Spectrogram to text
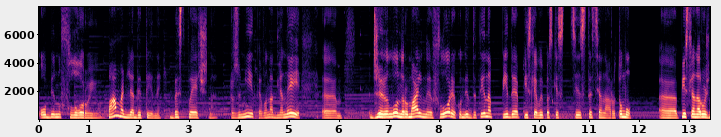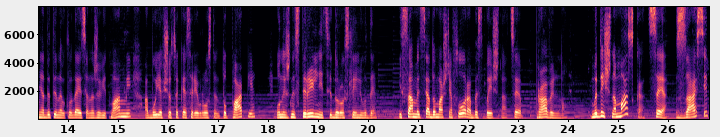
обміну флорою. Мама для дитини безпечна, розумієте? Вона для неї е, джерело нормальної флори, куди дитина піде після виписки з стаціонару. Тому е, після народження дитина викладається на живіт мамі, або якщо це кесарів ростин, то папі. Вони ж не стерильні, ці дорослі люди. І саме ця домашня флора безпечна, це правильно. Медична маска це засіб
